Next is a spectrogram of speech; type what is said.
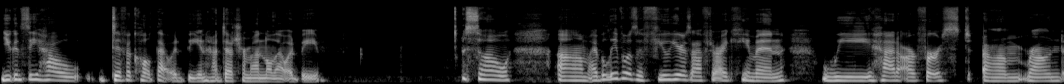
you can see how difficult that would be and how detrimental that would be. So, um, I believe it was a few years after I came in, we had our first um, round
